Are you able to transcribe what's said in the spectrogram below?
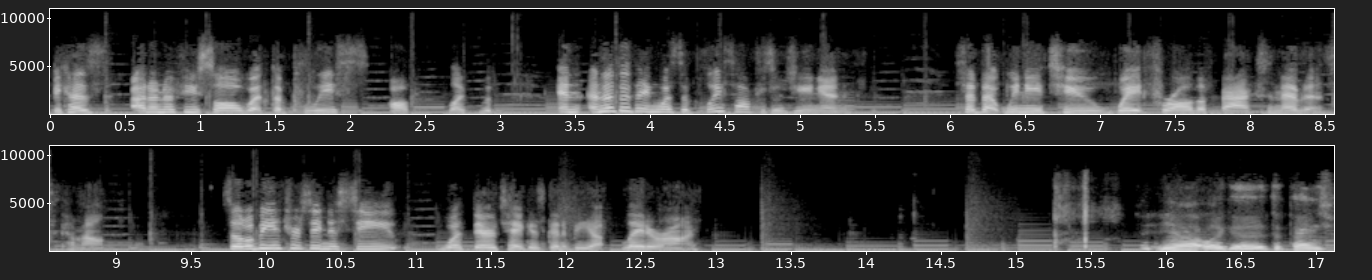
because I don't know if you saw what the police off like with, and another thing was the police officers union said that we need to wait for all the facts and evidence to come out. So it'll be interesting to see what their take is going to be later on. Yeah, like uh, it depends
